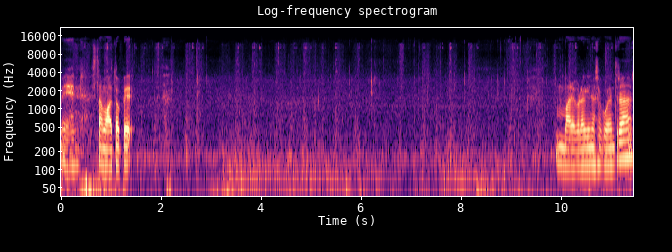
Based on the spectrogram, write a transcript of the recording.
Bien, estamos a tope. Vale, por aquí no se puede entrar.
